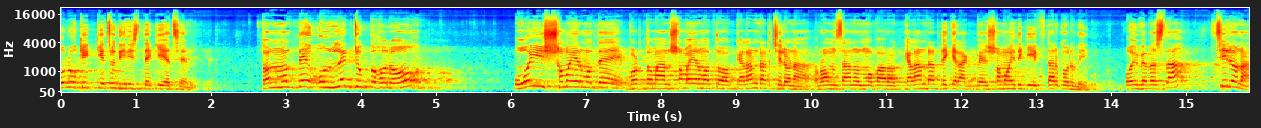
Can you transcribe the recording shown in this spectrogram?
অলৌকিক কিছু জিনিস দেখিয়েছেন। তন্মধ্যে উল্লেখযোগ্য হল, ওই সময়ের মধ্যে, বর্তমান সময়ের মতো ক্যালেন্ডার ছিল না। রমজানুল মোবারক ক্যালেন্ডার দেখে রাখবে, সময় দিকে ইফতার করবে। ওই ব্যবস্থা ছিল না।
